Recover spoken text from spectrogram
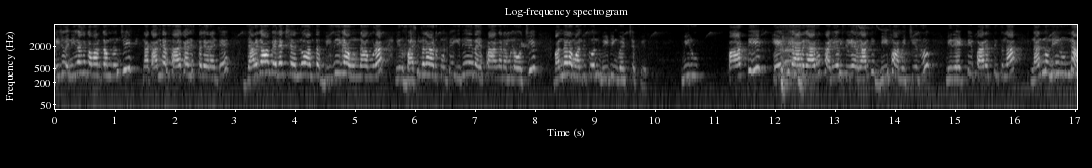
నిజ నియోజకవర్గం నుంచి నాకు అందరు సహకరిస్తలేరంటే జరగాం ఎలక్షన్లో అంత బిజీగా ఉన్నా కూడా మీరు బతిమలాడుకుంటే ఇదే ప్రాంగణంలో వచ్చి వందల మందితో మీటింగ్ పెట్టి చెప్పారు. మీరు పార్టీ కేసీఆర్ గారు కడియం సీఆర్ గారికి బీఫామ్ ఇచ్చిండ్రు. మీరు ఎట్టి పరిస్థితుల నన్ను నేనున్నా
